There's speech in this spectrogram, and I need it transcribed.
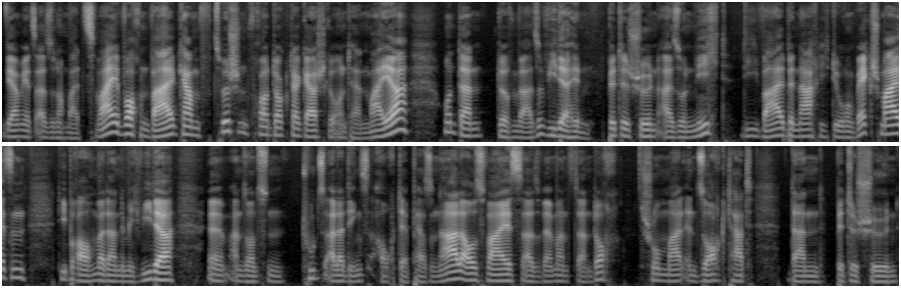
Wir haben jetzt also nochmal zwei Wochen Wahlkampf zwischen Frau Dr. Gaschke und Herrn Mayer und dann dürfen wir also wieder hin. Bitte schön also nicht die Wahlbenachrichtigung wegschmeißen. Die brauchen wir dann nämlich wieder. Äh, ansonsten tut es allerdings auch der Personalausweis. Also wenn man es dann doch schon mal entsorgt hat, dann bitteschön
